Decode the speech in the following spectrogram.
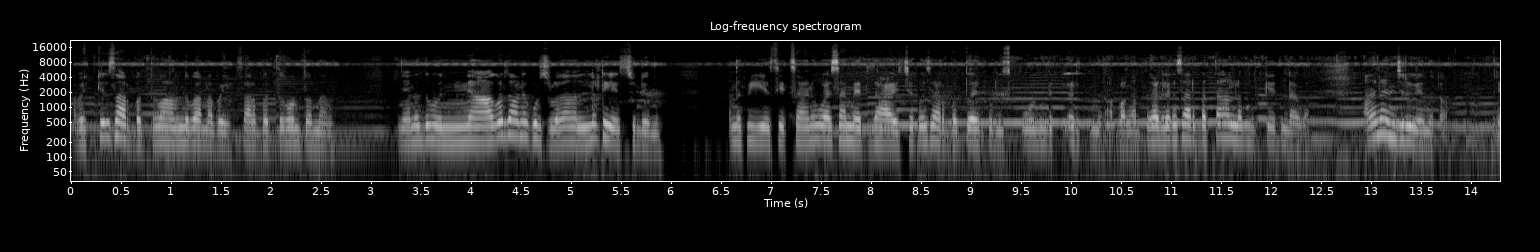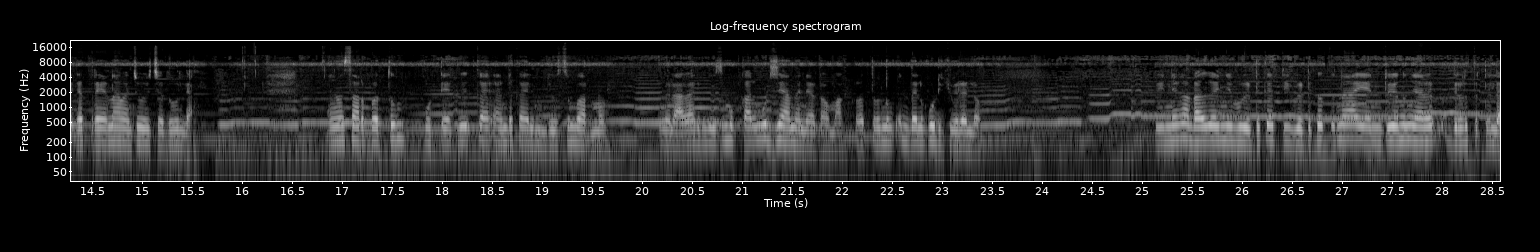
അപ്പോൾ എനിക്കൊരു സർബത്ത് വേണമെന്ന് പറഞ്ഞപ്പോഴേ സർബത്ത് കൊണ്ടുതന്നാണ് ഞാനത് മുന്നേ തവണ കുടിച്ചുള്ളൂ. നല്ല ടേസ്റ്റ് ഉണ്ടായിരുന്നു. അന്ന് പി എസ് സി എക്സാമിന് പോയ സമയത്ത് താഴ്ചപ്പോൾ സർബത്ത് വാങ്ങി കൊടുത്തു സ്കൂളിന്റെ അടുത്തുനിന്ന് അപ്പോൾ അങ്ങനത്തെ കടയിലൊക്കെ സർബത്താണല്ലോ മുക്കിയിട്ടുണ്ടാവുക അതിന് അഞ്ച് രൂപയെന്ന് കേട്ടോ ഇതിലൊക്കെ എത്രയാണ് അവൻ ചോദിച്ചതുമില്ല. അങ്ങനെ സർബത്തും കുട്ടികൾക്ക് രണ്ട് കരിമ്പ് ജ്യൂസും പറഞ്ഞു. അതല്ല ആ കരിമ്പ് ജ്യൂസ് മുക്കാലും കുടിച്ച് ഞാൻ തന്നെ കേട്ടോ മക്കൾ അത്രയൊന്നും എന്തായാലും കുടിക്കൂലല്ലോ. പിന്നെ കണ്ടത് കഴിഞ്ഞ് വീട്ടിൽ എത്തി. വീട്ടിൽ എത്തുന്ന എൻട്രി ഒന്നും ഞാൻ ഇതിലെടുത്തിട്ടില്ല.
